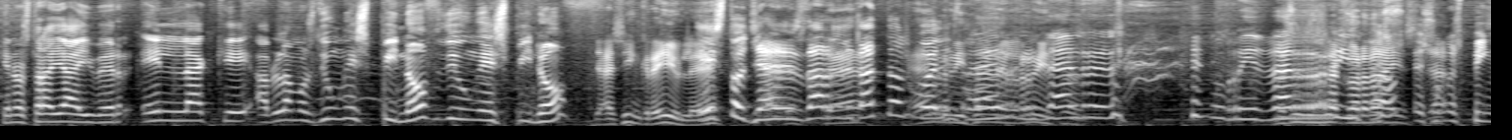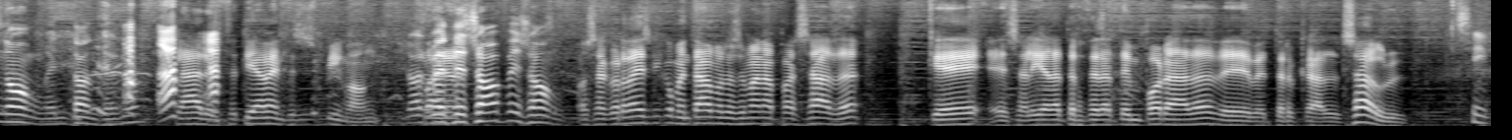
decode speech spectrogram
que nos trae Iber, en la que hablamos de un spin-off de un spin-off. Ya es increíble, ¿eh? Esto ya es darle Ya tantas vueltas. rizar el ri- rizar No sé si os rizos. acordáis. Es un spin-on, entonces, ¿no? Claro, efectivamente, es spin-on. Dos Bueno, veces off es on. ¿Os acordáis que comentábamos la semana pasada que eh, salía la tercera temporada de Better Call Saul? Sí.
